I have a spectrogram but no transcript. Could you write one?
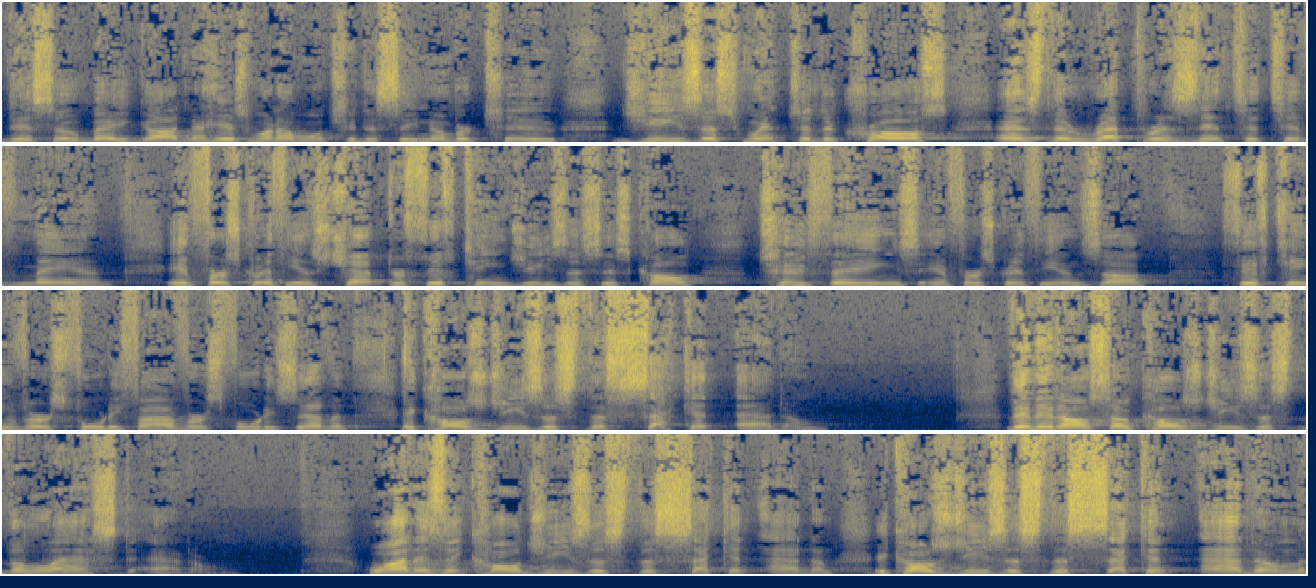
disobey God. Now, here's what I want you to see. Number two, Jesus went to the cross as the representative man. In 1 Corinthians chapter 15, Jesus is called two things in 1 Corinthians uh, 15, verse 45, verse 47. It calls Jesus the second Adam. Then it also calls Jesus the last Adam. Why does it call Jesus the second Adam? It calls Jesus the second Adam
